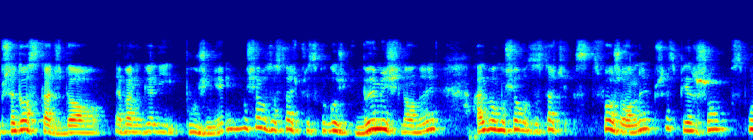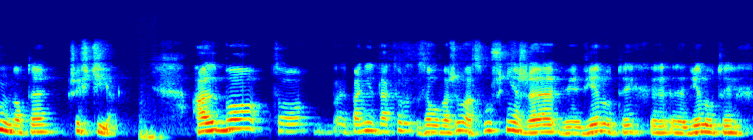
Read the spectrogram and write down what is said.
przedostać do Ewangelii później, musiał zostać przez kogoś wymyślony albo musiał zostać stworzony przez pierwszą wspólnotę chrześcijan. Albo, to pani redaktor zauważyła słusznie, że wielu tych, wielu tych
